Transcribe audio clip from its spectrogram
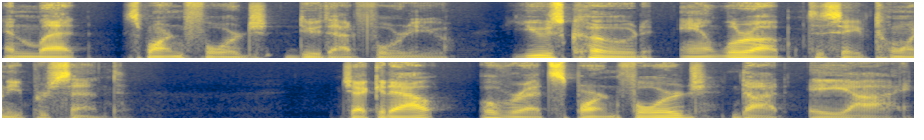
and let Spartan Forge do that for you. Use code ANTLERUP to save 20%. Check it out over at spartanforge.ai.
